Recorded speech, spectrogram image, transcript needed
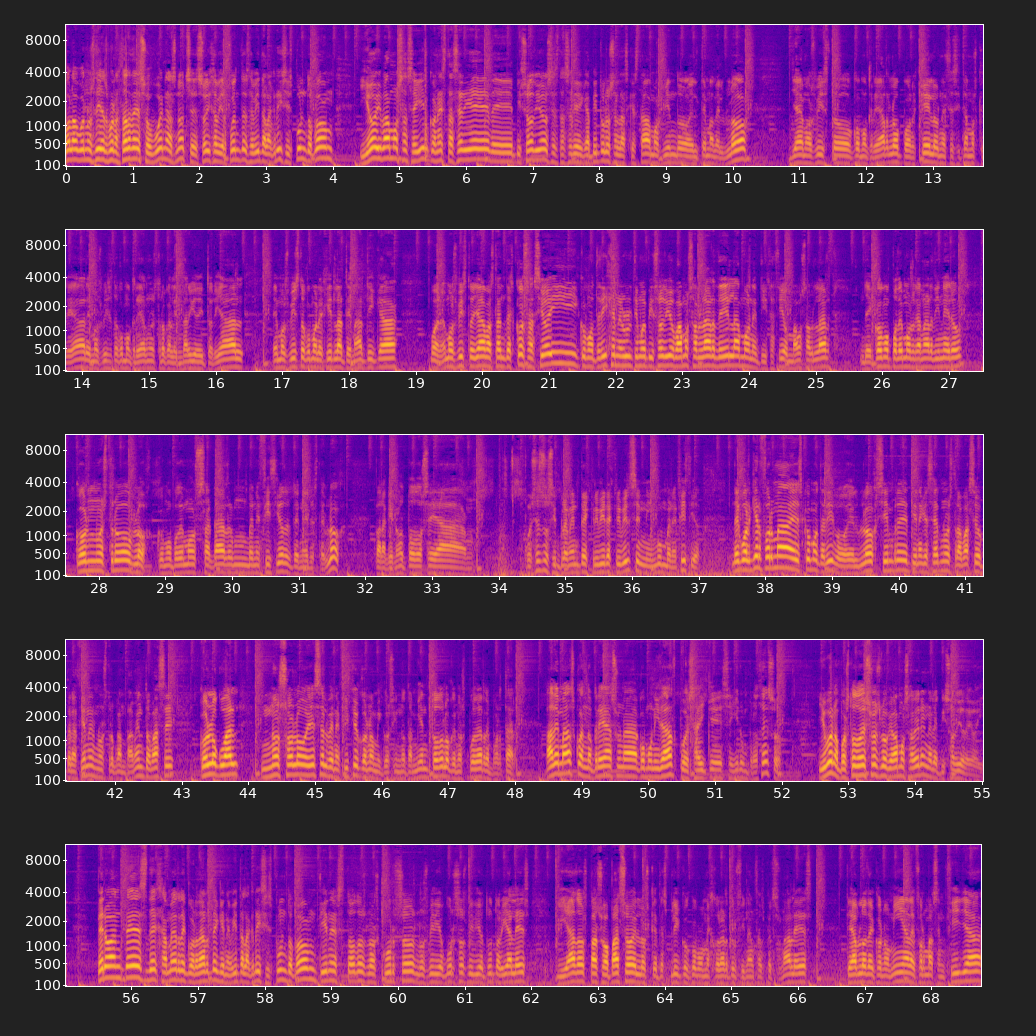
Hola, buenos días, buenas tardes o buenas noches. Soy Javier Fuentes de Vitalacrisis.com y hoy vamos a seguir con esta serie de episodios, esta serie de capítulos en las que estábamos viendo el tema del blog. Ya hemos visto cómo crearlo, por qué lo necesitamos crear, hemos visto cómo crear nuestro calendario editorial, hemos visto cómo elegir la temática. Bueno, hemos visto ya bastantes cosas y hoy, como te dije en el último episodio, vamos a hablar de la monetización, vamos a hablar de cómo podemos ganar dinero con nuestro blog, cómo podemos sacar un beneficio de tener este blog, para que no todo sea, pues eso, simplemente escribir, escribir sin ningún beneficio. De cualquier forma, es como te digo, el blog siempre tiene que ser nuestra base de operaciones, nuestro campamento base, con lo cual no solo es el beneficio económico, sino también todo lo que nos puede reportar. Además, cuando creas una comunidad, pues hay que seguir un proceso. Y bueno, pues todo eso es lo que vamos a ver en el episodio de hoy. Pero antes déjame recordarte que en evitalacrisis.com tienes todos los cursos, los videocursos, videotutoriales guiados paso a paso en los que te explico cómo mejorar tus finanzas personales, te hablo de economía de forma sencilla,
